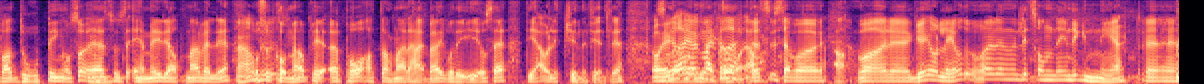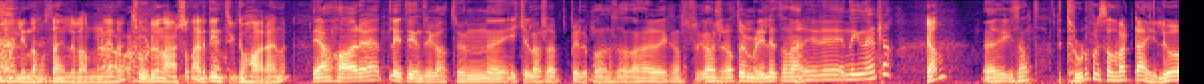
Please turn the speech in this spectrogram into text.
var doping også. Jeg syns Emil hjalp meg veldig. Ja, og så kom jeg opp eh, på at han her Heiberg og de i IOC De er jo litt kvinnefiendtlige. Ja, jeg, jeg merka det. ja. Det syns jeg var, var eh, gøy. Og Leo, du var en litt sånn indignert eh, Linda Hofstad Helleland i dag. Tror du hun er sånn? Er det et inntrykk du har av henne? Jeg har et lite inntrykk at hun eh, ikke lar seg pille på den scenen. Eller kanskje, kanskje at hun blir litt sånn her indignert, da. Ja. Eh, Ikke sant? Jeg tror det faktisk hadde vært deilig å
